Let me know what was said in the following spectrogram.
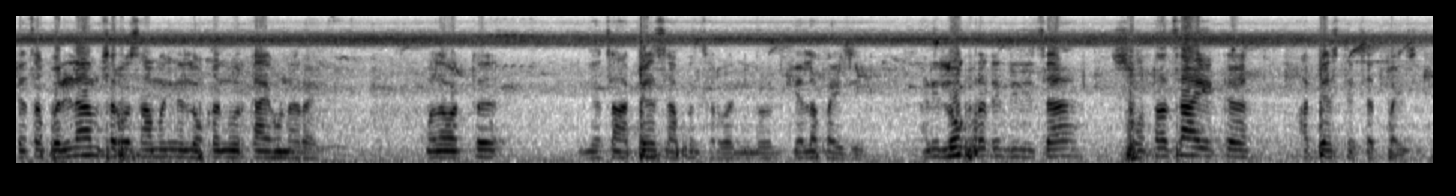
त्याचा परिणाम सर्वसामान्य लोकांवर काय होणार आहे मला वाटतं याचा अभ्यास आपण सर्वांनी मिळून केला पाहिजे. आणि लोकप्रतिनिधीचा स्वतःचा एक अभ्यास त्याच्यात पाहिजे.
